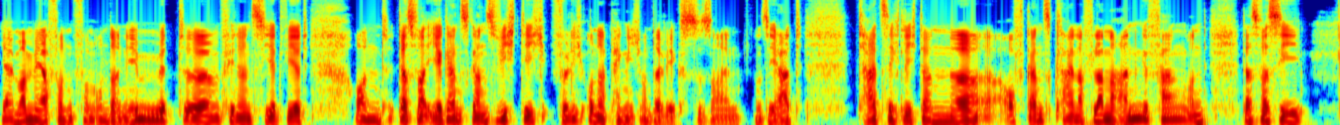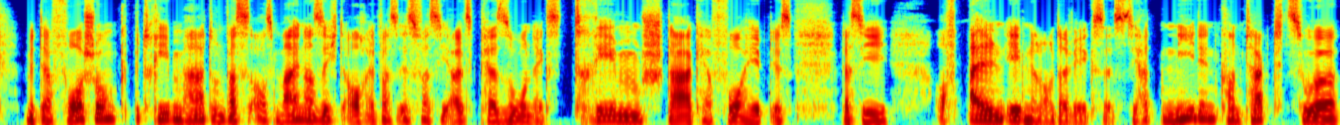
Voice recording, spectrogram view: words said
ja immer mehr von, von Unternehmen mit äh, finanziert wird. Und das war ihr ganz, ganz wichtig, völlig unabhängig unterwegs zu sein. Und sie hat tatsächlich dann äh, auf ganz kleiner Flamme angefangen und das, was sie mit der Forschung betrieben hat und was aus meiner Sicht auch etwas ist, was sie als Person extrem stark hervorhebt, ist, dass sie auf allen Ebenen unterwegs ist. Sie hat nie den Kontakt zur,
